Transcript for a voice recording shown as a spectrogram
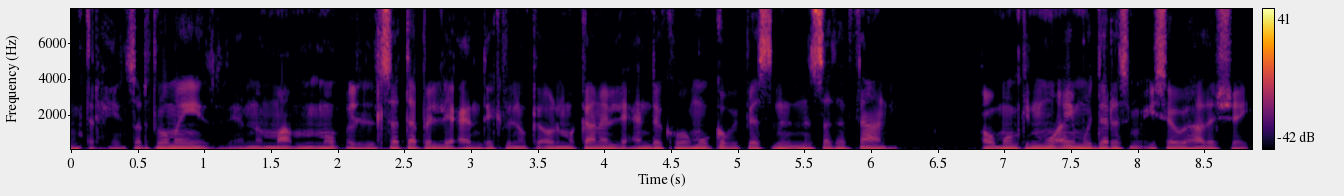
أنت الحين صرت مميز لأنه ما مو ال setup اللي عندك في المكان أو المكان اللي عندك هو مو copy paste من setup ثاني. أو ممكن مو أي مدرس يسوي هذا الشيء.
